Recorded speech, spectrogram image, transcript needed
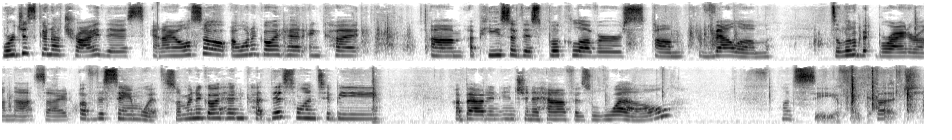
we're just going to try this. And I also, I want to go ahead and cut um, a piece of this Book Lovers um, vellum. It's a little bit brighter on that side of the same width. So I'm going to go ahead and cut this one to be about an inch and a half as well. Let's see if I cut.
